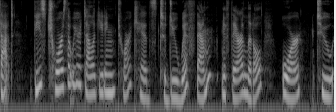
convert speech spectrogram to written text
that these chores that we are delegating to our kids to do with them if they are little or to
